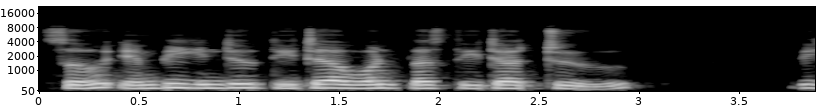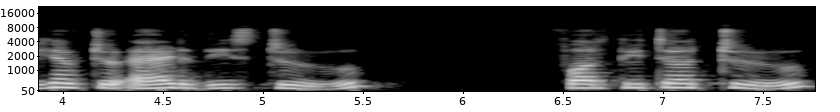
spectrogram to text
So MB into theta 1 plus theta 2. We have to add these two. For theta 2,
